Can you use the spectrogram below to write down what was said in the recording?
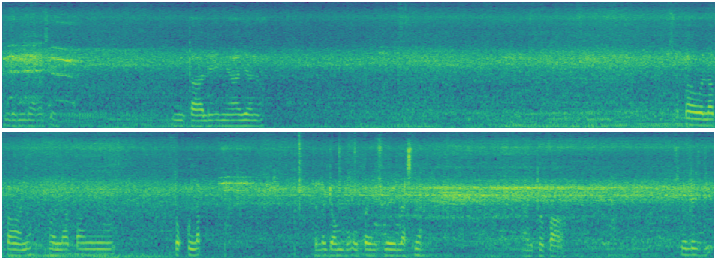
ang ganda kasi. Yung tali niya yan oh. saka wala pang ano wala pang tuklap. Talagang buo pa yung swelas niya. Ah, ito pa oh. so legit,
